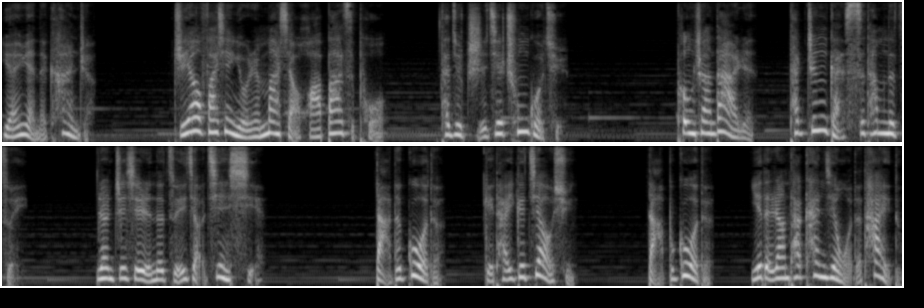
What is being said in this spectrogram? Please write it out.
远远的看着。只要发现有人骂小华八字婆，他就直接冲过去。碰上大人，他真敢撕他们的嘴，让这些人的嘴角见血。打得过的，给他一个教训；打不过的，也得让他看见我的态度。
